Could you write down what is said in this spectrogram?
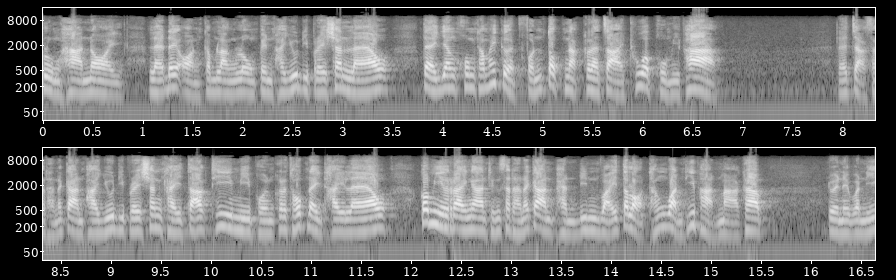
กรุงฮานอย และได้อ่อนกำลังลงเป็นพายุ depression แล้ว แต่ยังคงทำให้เกิดฝนตกหนักกระจายทั่วภูมิภาคและจากสถานการณ์พายุ depression ไคตักที่มีผลกระทบในไทยแล้ว ก็มีรายงานถึงสถานการณ์แผ่นดินไหวตลอดทั้งวันที่ผ่านมาครับ โดยในวันนี้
